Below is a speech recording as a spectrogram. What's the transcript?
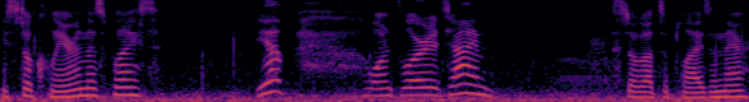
You still clearing this place? Yep, one floor at a time. Still got supplies in there?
